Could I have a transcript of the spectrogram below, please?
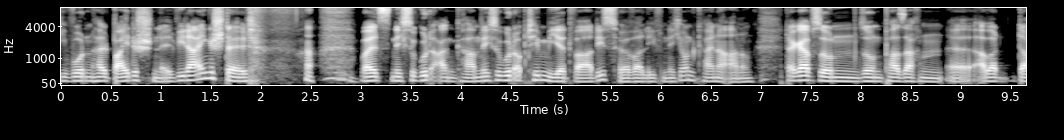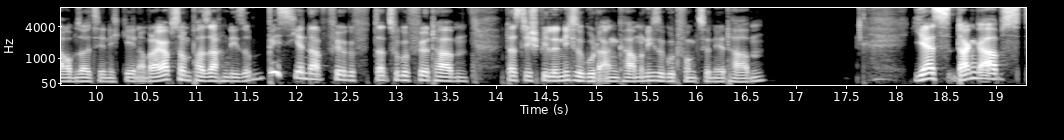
die wurden halt beide schnell wieder eingestellt, weil es nicht so gut ankam, nicht so gut optimiert war, die Server liefen nicht und keine Ahnung. Da gab es so ein, so ein paar Sachen, äh, aber darum soll es hier nicht gehen, aber da gab es so ein paar Sachen, die so ein bisschen dafür, dazu geführt haben, dass die Spiele nicht so gut ankamen und nicht so gut funktioniert haben. Yes, dann gab es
